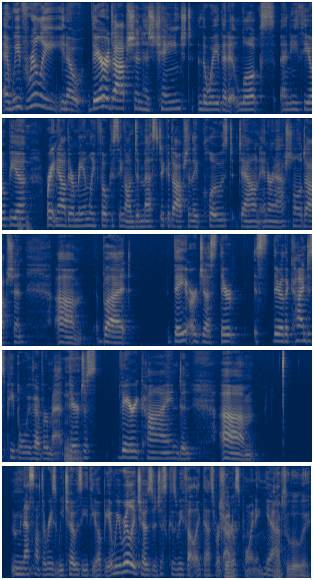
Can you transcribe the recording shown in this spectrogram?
and we've really, you know, their adoption has changed in the way that it looks in Ethiopia. Right now, they're mainly focusing on domestic adoption. They've closed down international adoption, um, but they are just they're they're the kindest people we've ever met. They're just very kind and. Um, I mean, that's not the reason we chose Ethiopia. We really chose it just because we felt like that's where God was pointing. Yeah. Absolutely.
